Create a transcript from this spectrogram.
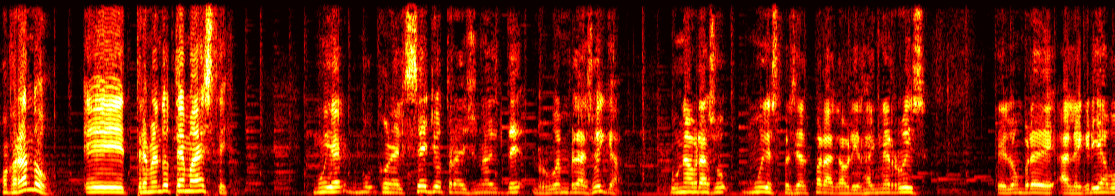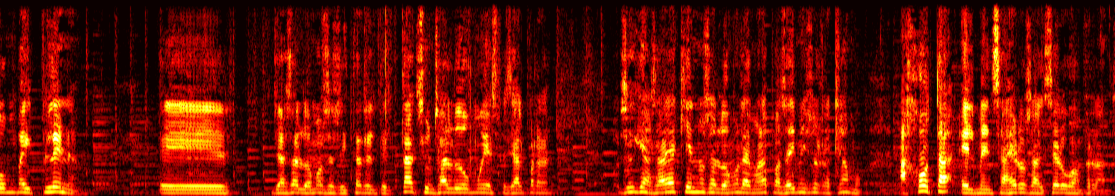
Juan Fernando, eh, tremendo tema este. Muy, muy- con el sello tradicional de Rubén Blas. Oiga, un abrazo muy especial para Gabriel Jaime Ruiz, el hombre de Alegría Bomba y Plena. Eh, ya saludamos a Citar el del taxi. Un saludo muy especial para. Oiga, ¿sabe a quién nos saludamos la semana pasada y me hizo el reclamo? A J, el mensajero salsero Juan Fernando.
